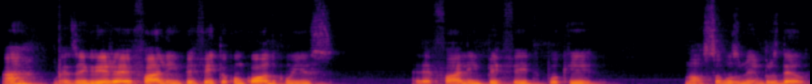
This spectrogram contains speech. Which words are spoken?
Ah, mas a igreja é falha e imperfeita, eu concordo com isso. Ela é falha e imperfeita porque nós somos membros dela.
